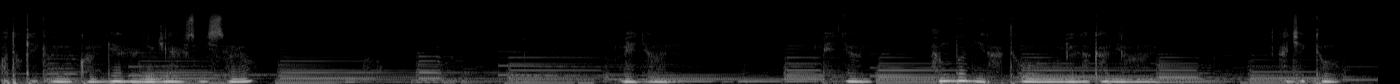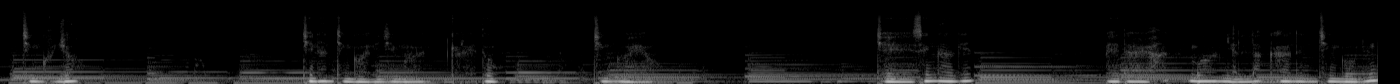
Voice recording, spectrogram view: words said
어떻게 그 관계를 유지할 수 있어요? 매년 매년 한 번이라도 연락하면 아직도 친구죠? 친한 친구 아니지만 제 생각엔 매달 한 번 연락하는 친구는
